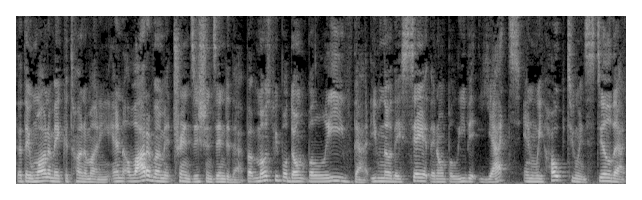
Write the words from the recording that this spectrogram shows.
that they want to make a ton of money and a lot of them it transitions into that. But most people don't believe that even though they say it they don't believe it yet and we hope to instill that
